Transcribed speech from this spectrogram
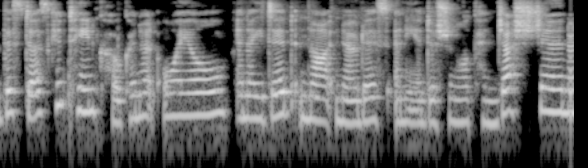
this does contain coconut oil and I did not notice any additional congestion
